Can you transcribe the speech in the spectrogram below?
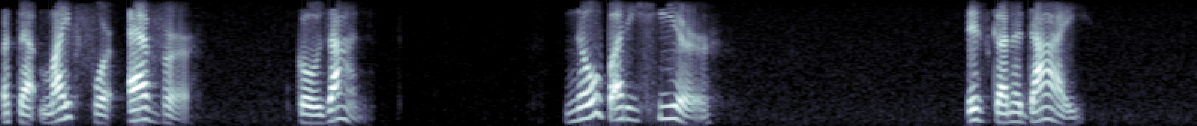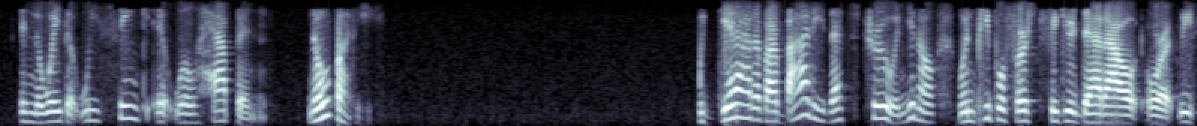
But that life forever goes on. Nobody here is going to die in the way that we think it will happen. Nobody. We get out of our body, that's true. And you know, when people first figured that out, or at least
